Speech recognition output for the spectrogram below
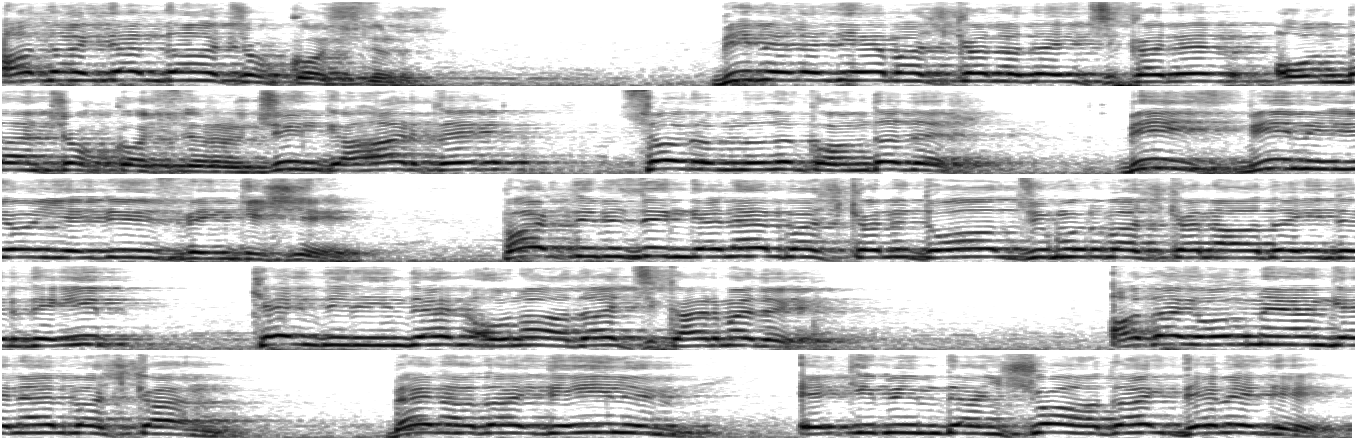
adaydan daha çok koşturur. Bir belediye başkan adayı çıkarır ondan çok koşturur. Çünkü artık sorumluluk ondadır. Biz 1 milyon 700 bin kişi partimizin genel başkanı doğal cumhurbaşkanı adayıdır deyip kendiliğinden ona aday çıkarmadık. Aday olmayan genel başkan ben aday değilim ekibimden şu aday demedi.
